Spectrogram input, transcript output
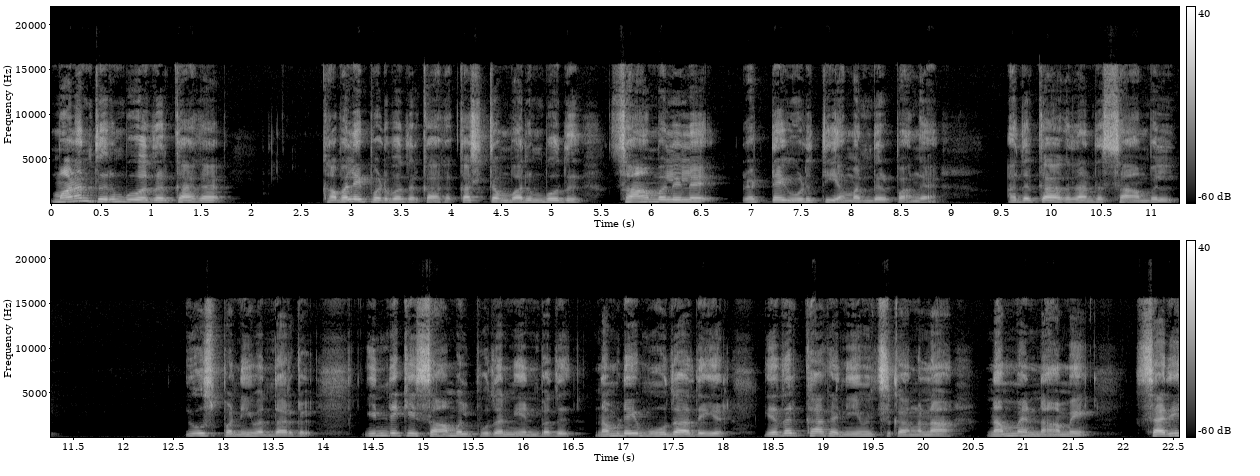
மனம் திரும்புவதற்காக கவலைப்படுவதற்காக கஷ்டம் வரும்போது சாம்பலில் ரெட்டை உடுத்தி அமர்ந்திருப்பாங்க. அதற்காக தான் அந்த சாம்பல் யூஸ் பண்ணி வந்தார்கள். இன்றைக்கு சாம்பல் புதன் என்பது நம்முடைய மூதாதையர் எதற்காக நியமிச்சிருக்காங்கன்னா நம்ம நாமே சரி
